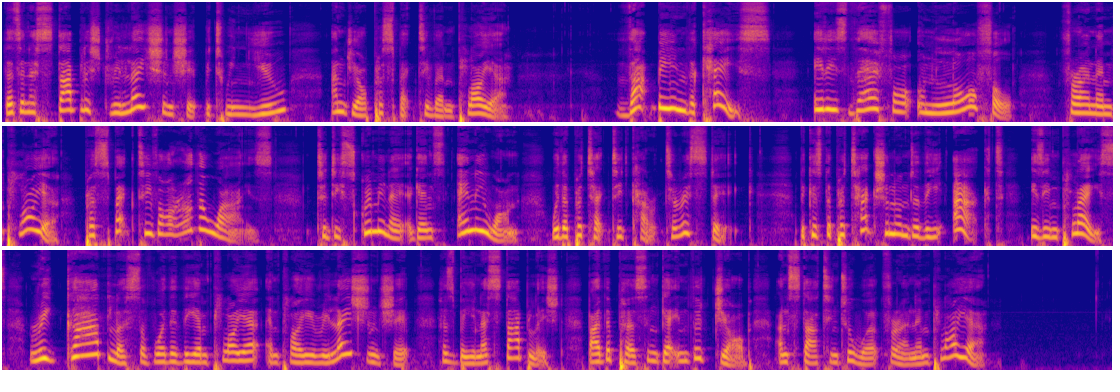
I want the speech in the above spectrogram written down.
there's an established relationship between you and your prospective employer. That being the case, it is therefore unlawful for an employer, prospective or otherwise, to discriminate against anyone with a protected characteristic because the protection under the Act is in place regardless of whether the employer employee relationship has been established by the person getting the job and starting to work for an employer.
